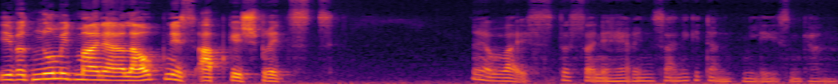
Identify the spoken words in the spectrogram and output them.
hier wird nur mit meiner Erlaubnis abgespritzt. Er weiß, dass seine Herrin seine Gedanken lesen kann.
